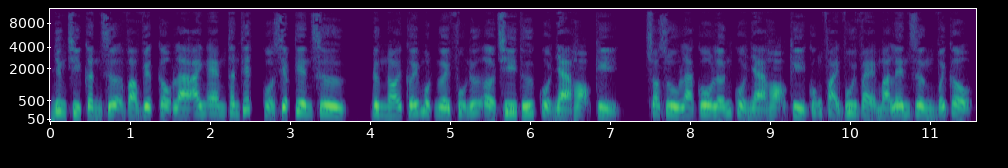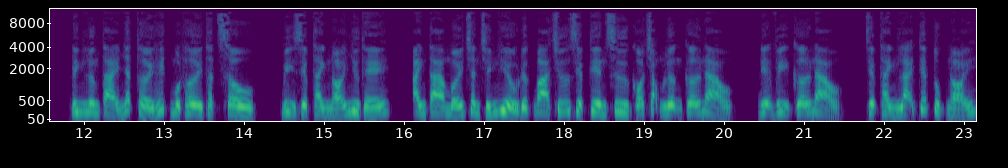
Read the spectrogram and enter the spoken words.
nhưng chỉ cần dựa vào việc cậu là anh em thân thiết của Diệp Tiên Sư, đừng nói cưới một người phụ nữ ở chi thứ của nhà họ Kỳ, cho dù là cô lớn của nhà họ Kỳ cũng phải vui vẻ mà lên giường với cậu. Đinh Lương Tài nhất thời hít một hơi thật sâu, bị Diệp Thành nói như thế, anh ta mới chân chính hiểu được ba chữ Diệp Tiên Sư có trọng lượng cỡ nào, địa vị cỡ nào. Diệp Thành lại tiếp tục nói,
